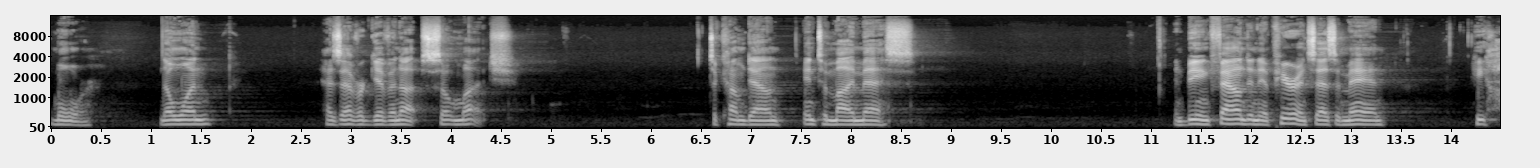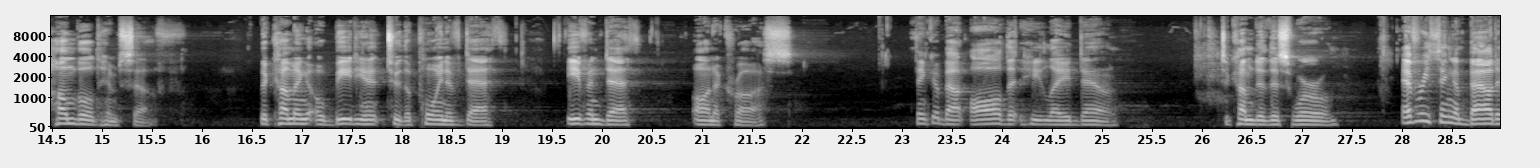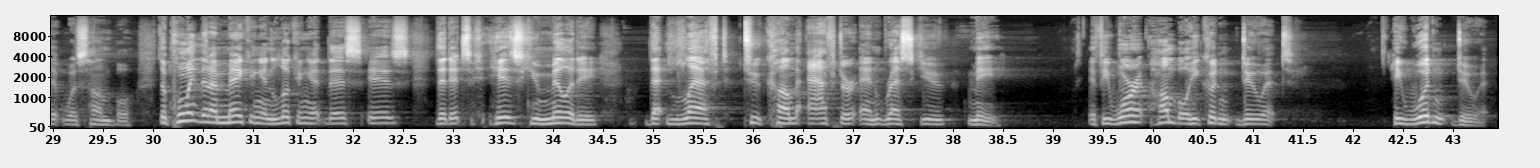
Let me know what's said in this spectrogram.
more. No one has ever given up so much to come down into my mess. And being found in appearance as a man, he humbled himself, becoming obedient to the point of death, even death on a cross. Think about all that he laid down to come to this world. Everything about it was humble. The point that I'm making in looking at this is that it's his humility that left to come after and rescue me. If he weren't humble, he couldn't do it. He wouldn't do it.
